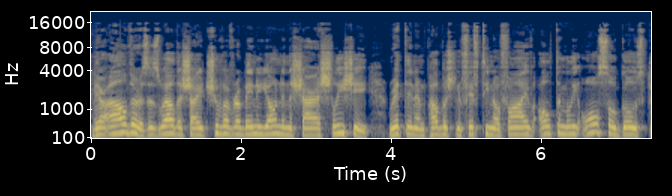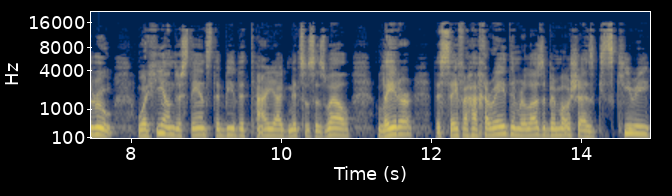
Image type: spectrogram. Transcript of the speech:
There are others as well, the Shaarei Teshuva of Rabbeinu Yonah in the Shara Shlishi, written and published in 1505, ultimately also goes through what he understands to be the Taryag mitzvos as well. Later, the Sefer HaCharedim, Relazar ben Moshe Azikri,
